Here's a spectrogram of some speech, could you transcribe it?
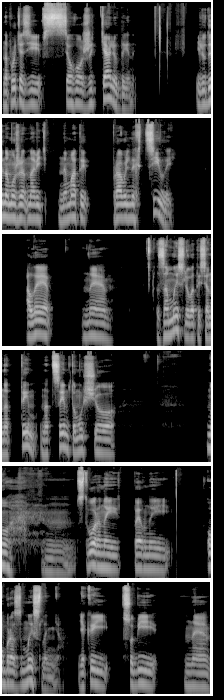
на протязі всього життя людини. І людина може навіть не мати правильних цілей, але не замислюватися над тим, над цим, тому що ну, створений певний образ мислення, який в собі не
